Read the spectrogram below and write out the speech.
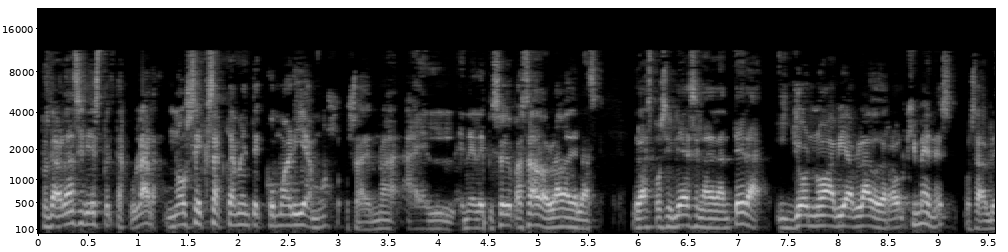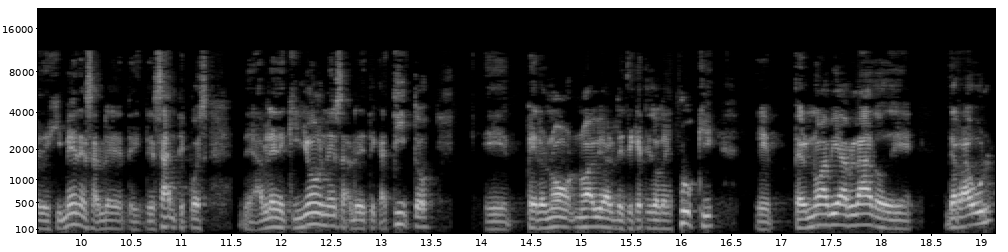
pues la verdad sería espectacular. No sé exactamente cómo haríamos, o sea, en el episodio pasado hablaba de las las posibilidades en la delantera y yo no había hablado de Raúl Jiménez, o sea, hablé de Jiménez, hablé de, Santi, pues hablé de Quiñones, hablé de Tecatito, eh, pero no, no había hablado de Tecatito de Chucky, eh, pero no había hablado de, de Raúl.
